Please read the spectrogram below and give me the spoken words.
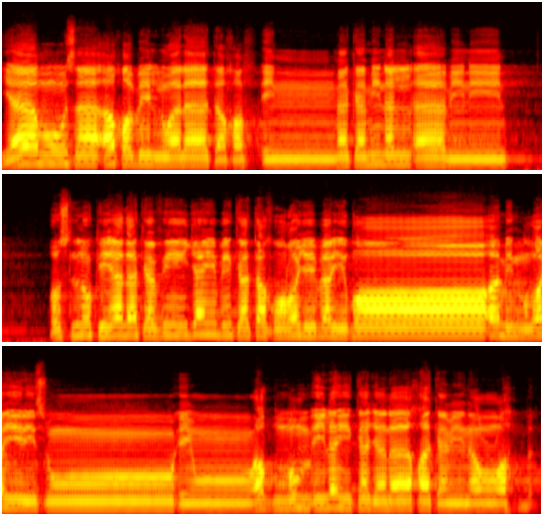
يا موسى أقبل ولا تخف إنك من الآمنين. أسلك يدك في جيبك تخرج بيضاء من غير سوء واضمم إليك جناحك من الرهب.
